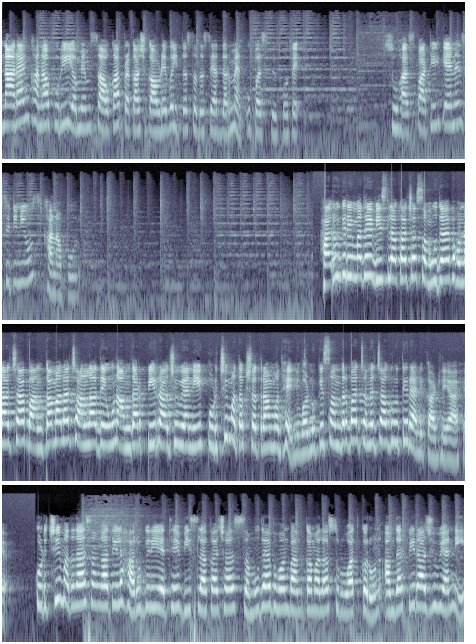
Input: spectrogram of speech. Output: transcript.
नारायण खानापुरी एम एम सावकार प्रकाश गावडे व इतर सदस्य या दरम्यान उपस्थित होते Suhas Patil KNN city news Khanapur. हारुगिरीमध्ये वीस लाखाच्या समुदाय भवनाच्या बांधकामाला चालना देऊन आमदार पीर राजीव यांनी कुडची मतक्षेत्रामध्ये निवडणुकीसंदर्भात जनजागृती रॅली काढली आहे. कुडची मतदारसंघातील हारुगिरी येथे वीस लाखाच्या समुदाय भवन बांधकामाला सुरुवात करून आमदार पी राजीव यांनी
